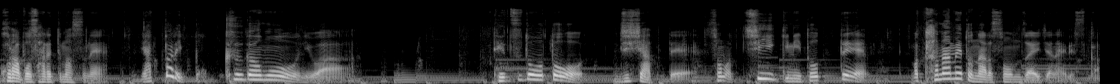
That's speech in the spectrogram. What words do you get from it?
コラボされてますね。やっぱり僕が思うには鉄道と自社ってその地域にとって、まあ、要となる存在じゃないですか。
